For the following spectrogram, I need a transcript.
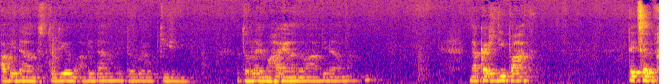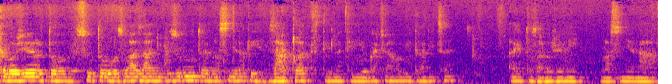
Abhidharma, studium Abhidharma, to bude obtížné. A tohle je Mahajánová Abhidharma. Na každý pád. Teď jsem přeložil to sutou rozvázání uzlů, to je vlastně taky základ této yogačárové tradice. A je to založené vlastně na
